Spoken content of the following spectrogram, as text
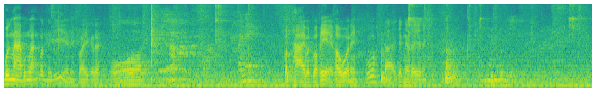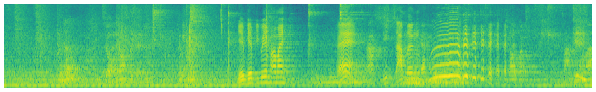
เบื้องหน้าเบื้องหลังก่อนในนี้ในไฟก็ได้โอ้ยนะไปนี่บัตรทายบัตรประเภทเขาอันนี้โอ้ได้จากแนวใดอันนี้ สองเนาะไปใส่เก็บเก็บเก็บเก็บเอาไหมแหมนะดิสามหนึ่ง เข้ากันสามสิบวะ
